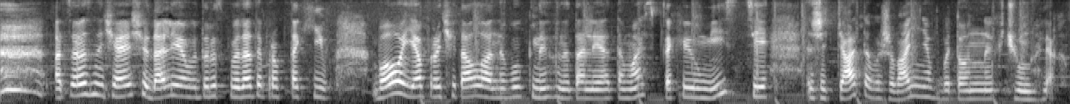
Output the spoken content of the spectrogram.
А це означає, що далі я буду розповідати про птахів. Бо я прочитала нову книгу Наталії Атамась Птахи у місті життя та виживання в бетонних джунглях.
